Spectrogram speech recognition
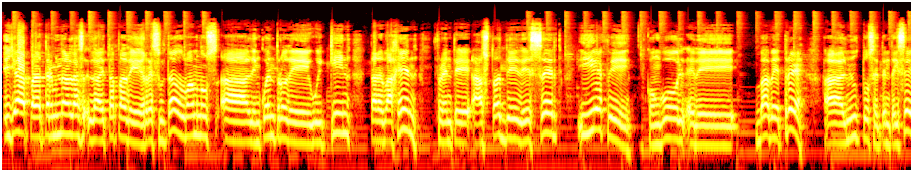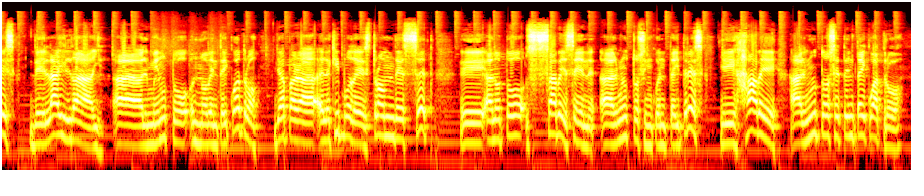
Y ya para terminar la, etapa de resultados, vámonos al encuentro de Wikin Tarbajen frente a Stade de Desert y F con gol de Babe 3 al minuto 76, de Laila al minuto 94. Ya para el equipo de Strom de Set eh, anotó Sabesen al minuto 53 y Jave al minuto 74.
